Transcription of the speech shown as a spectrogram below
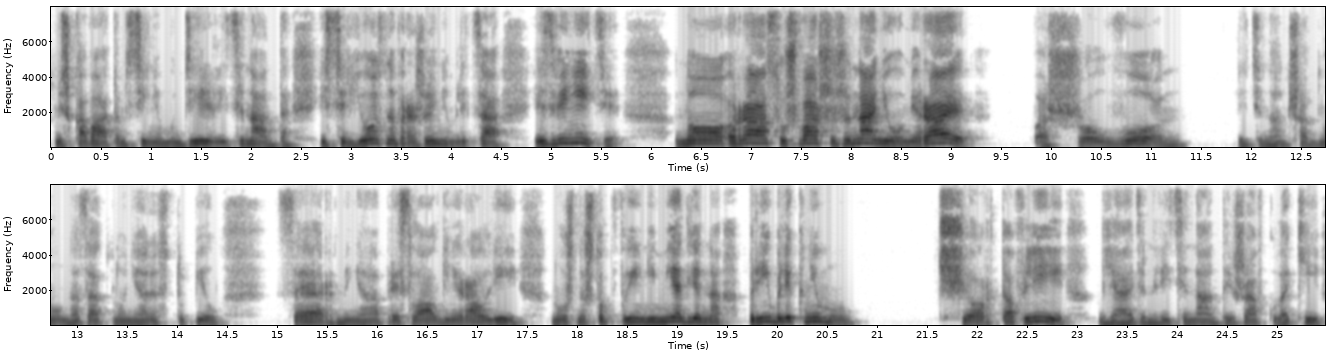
в мешковатом синем мундире лейтенанта и с серьезным выражением лица. «Извините, но раз уж ваша жена не умирает...» «Пошел вон!» Лейтенант шагнул назад, но не отступил. «Сэр, меня прислал генерал Ли. Нужно, чтобы вы немедленно прибыли к нему». «Чертов ли!» Глядя на лейтенанта и сжав кулаки,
